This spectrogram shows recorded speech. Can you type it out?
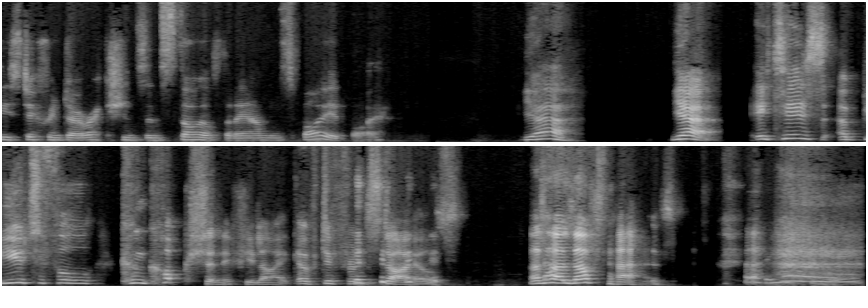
these different directions and styles that i am inspired by yeah. Yeah. It is a beautiful concoction, if you like, of different styles. and I love that.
